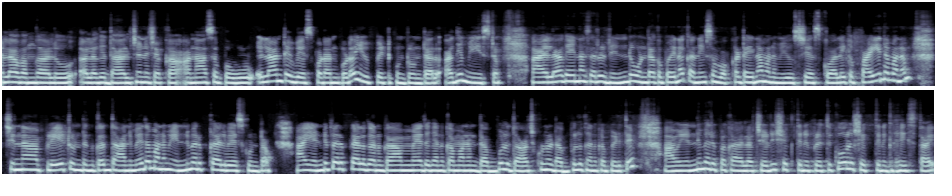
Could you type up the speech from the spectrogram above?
లవంగాలు అలాగే దాల్చిన చెక్క అనాస పువ్వు ఇలాంటివి వేసుకోవడానికి కూడా ఇవి పెట్టుకుంటూ ఉంటారు. అది మీ ఇష్టం. ఆ, ఎలాగైనా సరే రెండు ఉండకపోయినా కనీసం ఒక్కటైనా మనం యూస్ చేసుకోవాలి. ఇక పైన మనం చిన్న ప్లేట్ ఉంటుంది కదా దాని మీద మనం ఎండు మిరపకాయలు వేసుకుంటాం. ఆ ఎండు మిరపకాయలు కనుక మీద కనుక మనం డబ్బులు దాచుకున్న డబ్బులు కనుక పెడితే ఆమె ఎండుమిరపకాయల చెడు శక్తిని ప్రతికూల శక్తిని గ్రహిస్తాయి.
